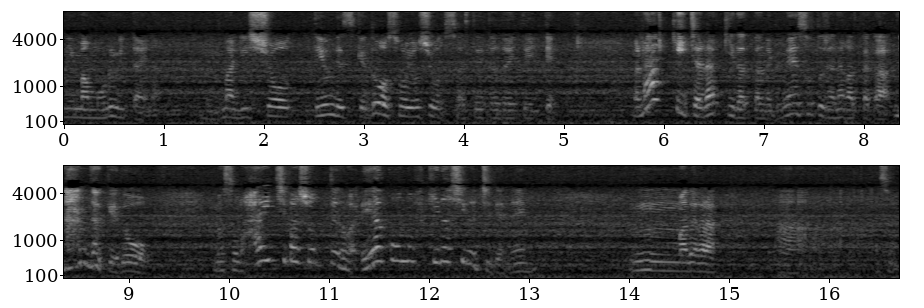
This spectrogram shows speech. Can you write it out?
見守るみたいな、うんまあ、立証っていうんですけどそういうお仕事させていただいていて。まあ、ラッキーっちゃラッキーだったんだけどね外じゃなかったか なんだけど、まあ、その配置場所っていうのがエアコンの吹き出し口でねうんまあだからあその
